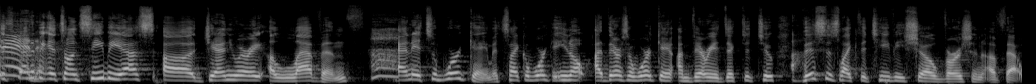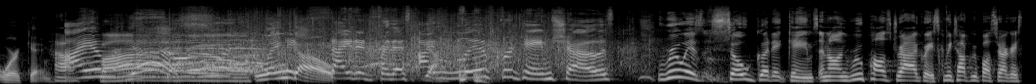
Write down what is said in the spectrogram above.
It's, it's, gonna be, it's on CBS uh, January 11th, and it's a word game. It's like a word game. You know, uh, there's a word game I'm very addicted to. This is like the TV show version of that word game. How I am fun. Yes. Lingo. excited for this. I live for game shows. Ru is so good at games, and on RuPaul's Drag Race, can we talk RuPaul's Drag Race?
